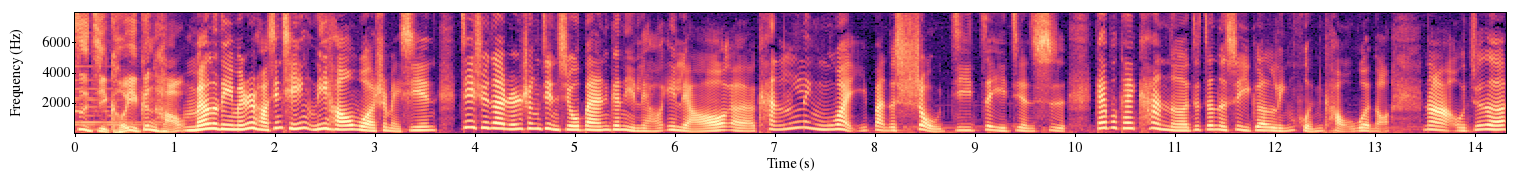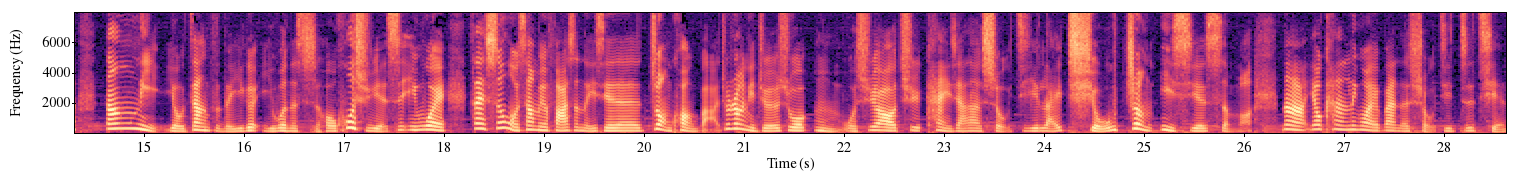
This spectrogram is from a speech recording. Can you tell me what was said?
自己可以更好。Melody 每日好心情，你好，我是美心，继续在人生进修班跟你聊一聊，呃，看另外一半的手机这一件事，该不该看呢？这真的是一个灵魂拷问哦。那我觉得当你有这样子的一个疑问的时候，或许也是因为在生活上面发生的一些状况吧，就让你觉得说，嗯，我需要去看一下他的手机来求证一些什么。那要看另外一半的手机之前，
